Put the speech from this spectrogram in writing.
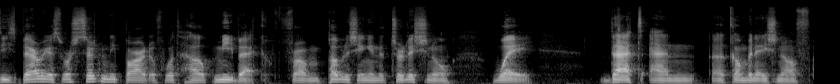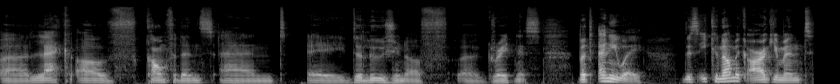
These barriers were certainly part of what held me back from publishing in the traditional way. That and a combination of uh, lack of confidence and a delusion of uh, greatness. But anyway, this economic argument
